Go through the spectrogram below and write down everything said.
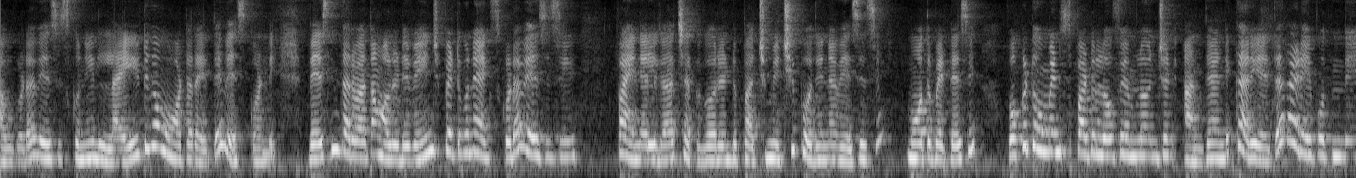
అవి కూడా వేసేసుకుని లైట్గా వాటర్ అయితే వేసుకోండి. వేసిన తర్వాత ఆల్రెడీ వేయించి పెట్టుకున్న ఎగ్స్ కూడా వేసేసి ఫైనల్గా చక్కగా రెండు పచ్చిమిర్చి పుదీనా వేసేసి మూత పెట్టేసి ఒక టూ మినిట్స్ పాటు లో ఫ్లేమ్లో ఉంచండి. అంతే అండి కర్రీ అయితే రెడీ అయిపోతుంది.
